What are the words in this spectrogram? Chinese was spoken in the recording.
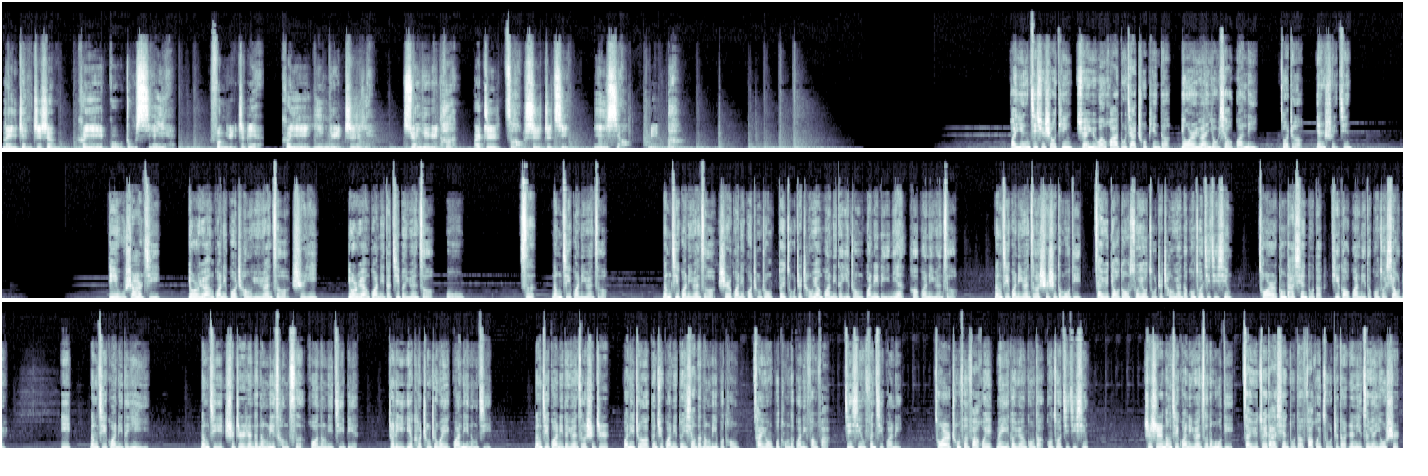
雷震之声，可以鼓中谐也；风雨之变，可以音律之也。玄雨与叹而知造湿之气，以小明大。欢迎继续收听玄宇文化独家出品的《幼儿园有效管理》，作者闫水金。第五十二集：幼儿园管理过程与原则十一，幼儿园管理的基本原则五。四、能级管理原则。能级管理原则是管理过程中对组织成员管理的一种管理理念和管理原则。能级管理原则实施的目的在于调动所有组织成员的工作积极性，从而更大限度的提高管理的工作效率。一、能级管理的意义。能级是指人的能力层次或能力级别，这里也可称之为管理能级。能级管理的原则是指管理者根据管理对象的能力不同，采用不同的管理方法进行分级管理，从而充分发挥每一个员工的工作积极性。实施能级管理原则的目的在于最大限度地发挥组织的人力资源优势，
